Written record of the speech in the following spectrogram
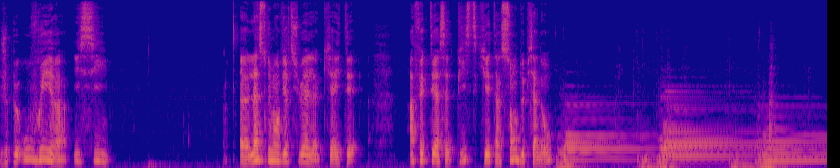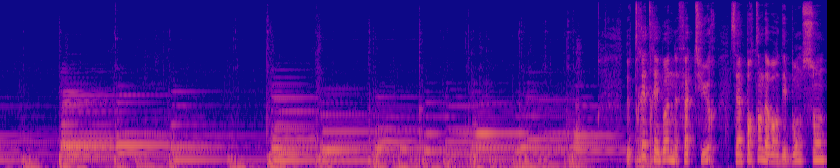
je peux ouvrir ici euh, l'instrument virtuel qui a été affecté à cette piste, qui est un son de piano. de très très bonne facture. C'est important d'avoir des bons sons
